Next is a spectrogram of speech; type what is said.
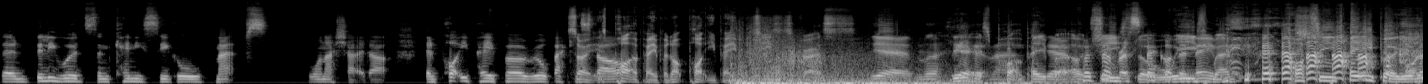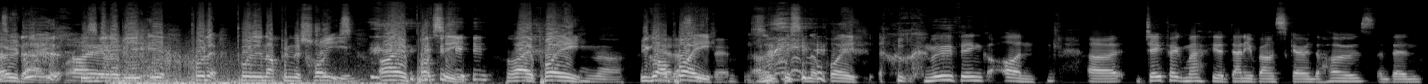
then Billy Woods and Kenny Segal Maps, the one I shouted out. Then Potty Paper, Real Back in Sorry, it's Style. Potter Payper, not potty paper. Jesus Christ. Yeah, no, yeah, it, it's Potter Payper. Yeah, oh, put jeez respect on Louise, name. man. Potty paper, you know that. He's Aye. gonna be here, pull it, pulling up in the streets. Aye, potty. Aye, potty. no. You got Yeah, a potty. I'm pissing a potty. Moving on. Uh, JPEG Mafia, Danny Brown Scaring the Hoes, and then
